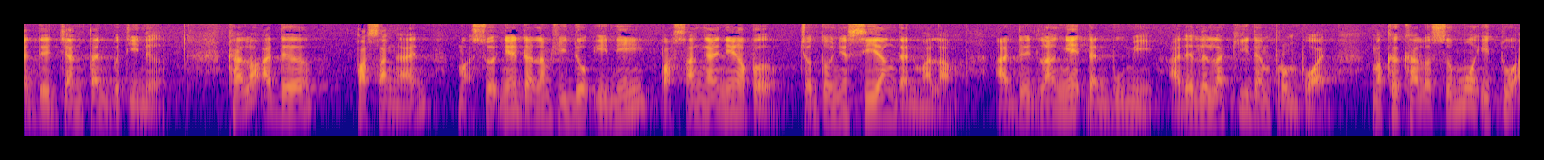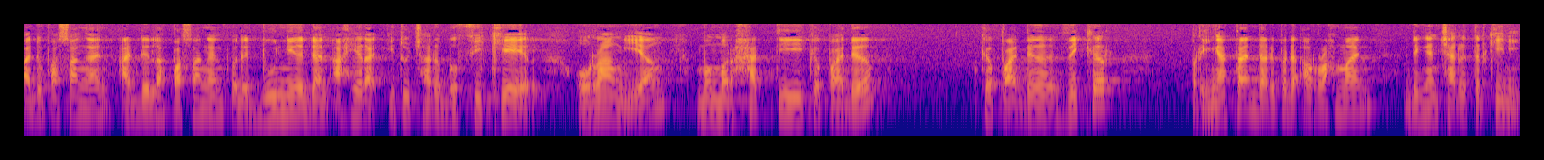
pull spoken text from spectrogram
ada jantan betina. Kalau ada pasangan, maksudnya dalam hidup ini pasangannya apa? Contohnya siang dan malam. Ada langit dan bumi, ada lelaki dan perempuan. Maka kalau semua itu ada pasangan, adalah pasangan pada dunia dan akhirat. Itu cara berfikir orang yang memerhati kepada kepada zikir peringatan daripada Ar-Rahman dengan cara terkini.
